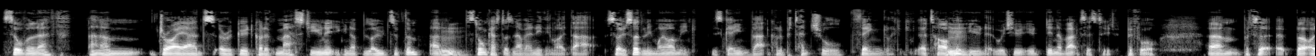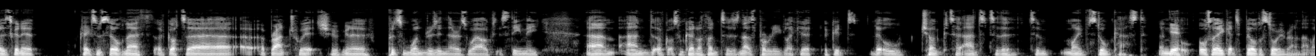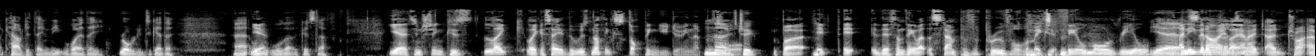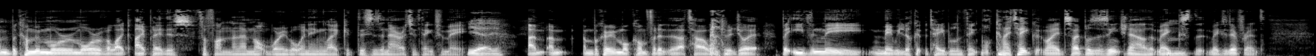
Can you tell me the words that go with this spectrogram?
Sylvaneth, um, Dryads are a good kind of massed unit. You can have loads of them and Stormcast doesn't have anything like that. So suddenly my army has gained that kind of potential thing, like a target unit, which you, you didn't have access to before. Um, but, uh, but I was going to create some Sylvaneth. I've got a, a branch witch. I'm going to put some Wanderers in there as well because it's themey. Um, and I've got some Kurnoth Hunters and that's probably like a, a good little chunk to add to the, to my Stormcast. And Yeah. also you get to build a story around that. Like how did they meet? Why are they rolling together? Uh, Yeah. all, all that good stuff. Yeah, it's interesting because, like, like I say, there was nothing stopping you doing that. Before, No, it's true. But it, it, there's something about the stamp of approval that makes it feel more real. Yeah, and even I, like, and I, I try, I'm becoming more and more of a like, I play this for fun, and I'm not worried about winning. Like, this is a narrative thing for me. Yeah. Yeah. I'm, I'm, I'm becoming more confident that that's how I want to enjoy it. But even me maybe look at the table and think, what can I take with my disciples of Tzeentch now that makes, that makes a difference?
